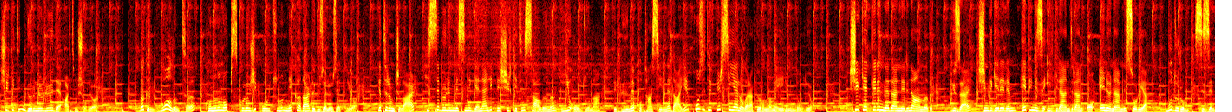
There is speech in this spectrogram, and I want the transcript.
şirketin görünürlüğü de artmış oluyor. Bakın bu alıntı konunun o psikolojik boyutunu ne kadar da güzel özetliyor. Yatırımcılar hisse bölünmesini genellikle şirketin sağlığının iyi olduğuna ve büyüme potansiyeline dair pozitif bir sinyal olarak yorumlama eğiliminde oluyor. Şirketlerin nedenlerini anladık. Güzel, şimdi gelelim hepimizi ilgilendiren o en önemli soruya. Bu durum sizin,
